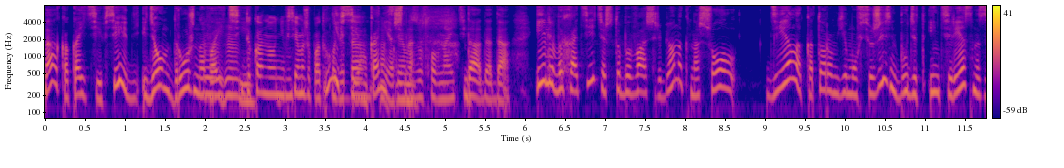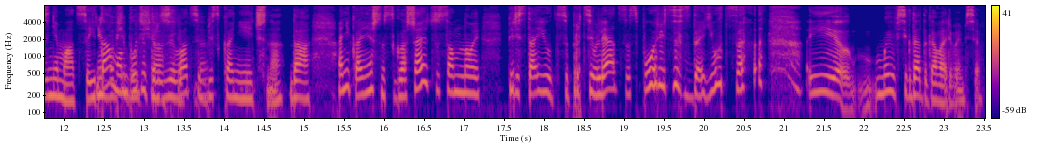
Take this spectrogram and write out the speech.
да, как IT. Все идем дружно в IT. Так оно не всем же подходит. Не всем, да? конечно. А, безусловно, IT. Да, да, да. Или вы хотите, чтобы ваш ребенок нашел дело, которым ему всю жизнь будет интересно заниматься. И, и там он будет счастлив, развиваться да? бесконечно. Да. Они, конечно, соглашаются со мной, перестают сопротивляться, спорить, сдаются. И мы всегда договариваемся.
